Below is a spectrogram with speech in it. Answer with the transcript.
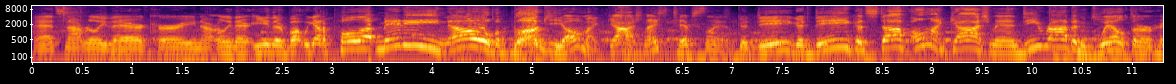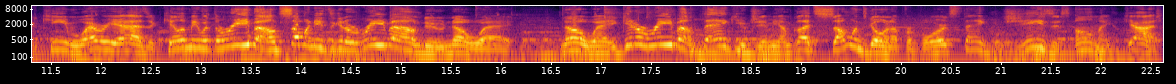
Eh, it's not really there. Curry, not really there either. But we got to pull up midi. No, but Boogie. Oh my gosh. Nice tip slam. Good D. Good D. Good stuff. Oh my gosh, man. D. Robin Wilt or Hakeem, whoever he has, are killing me with the rebound. Someone needs to get a rebound, dude. No way. No way. Get a rebound. Thank you, Jimmy. I'm glad someone's going up for boards. Thank Jesus. Oh, my gosh.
